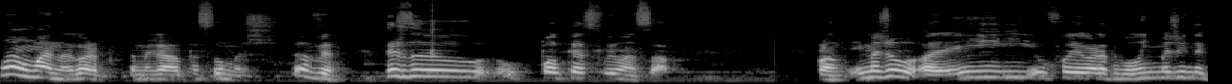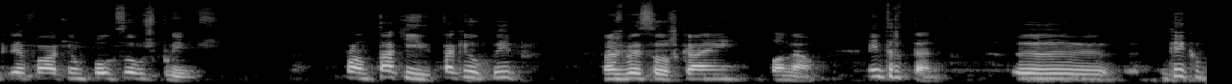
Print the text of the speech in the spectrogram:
Não é um ano agora, porque também já passou, mas está a ver. Desde o podcast foi lançado. Pronto, mas eu, e, e foi agora de bolinho, mas ainda queria falar aqui um pouco sobre os primos. Pronto, está aqui, está aqui o clipe. Vamos ver se eles caem ou não. Entretanto, uh, o que é que eu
